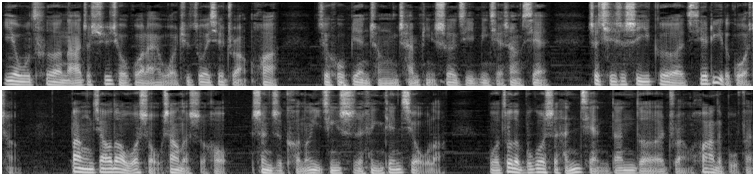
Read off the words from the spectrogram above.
业务侧拿着需求过来，我去做一些转化，最后变成产品设计并且上线。这其实是一个接力的过程。棒交到我手上的时候，甚至可能已经是零点九了。我做的不过是很简单的转化的部分。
